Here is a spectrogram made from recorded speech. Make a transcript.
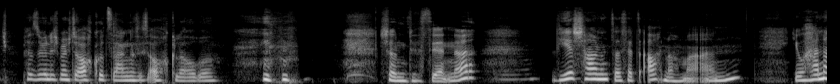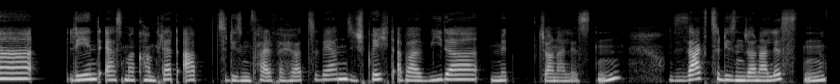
Ich persönlich möchte auch kurz sagen, dass ich es auch glaube. Schon ein bisschen, ne? Wir schauen uns das jetzt auch nochmal an. Johanna lehnt erstmal komplett ab, zu diesem Fall verhört zu werden. Sie spricht aber wieder mit Journalisten und sie sagt zu diesen Journalisten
